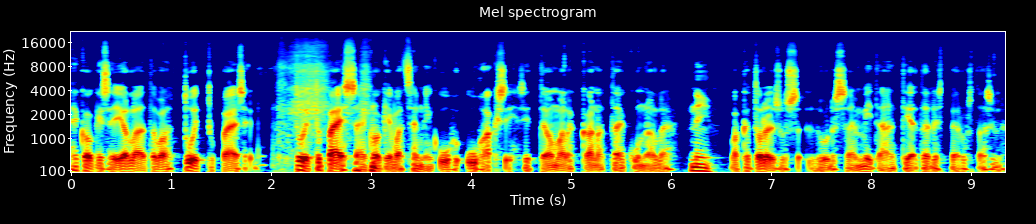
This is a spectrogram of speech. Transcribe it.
he koki sen jollain tavalla tuittupäissä, tuittupäissään kokivat sen niin kuin uhaksi sitten omalle kannattajakunnalle, niin. vaikka todellisuudessa ei mitään tieteellistä perustaa sillä.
